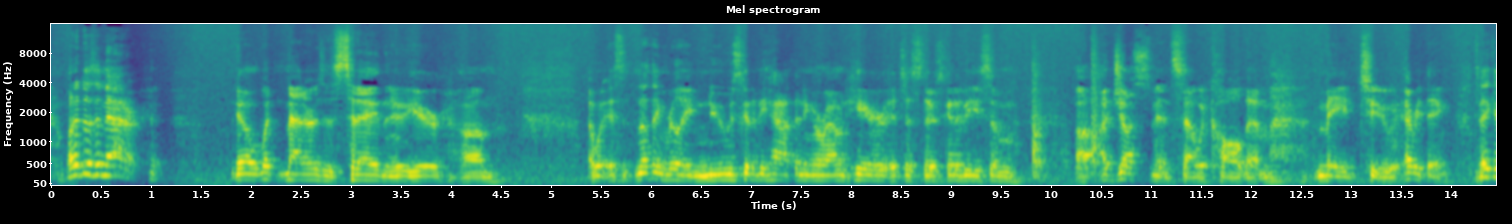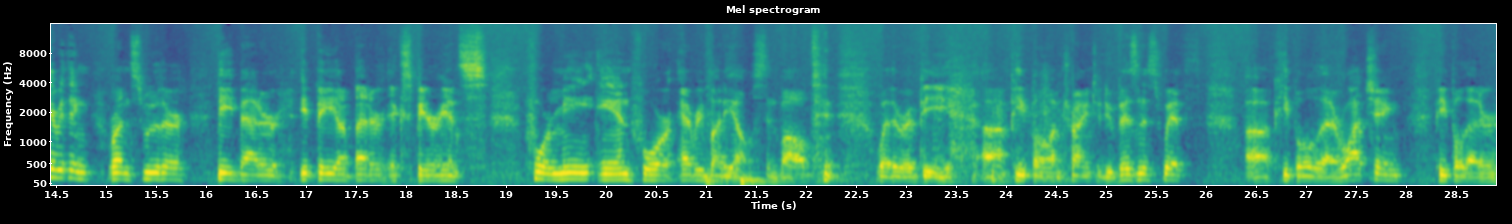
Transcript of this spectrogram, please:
But it doesn't matter. You know, what matters is today, the new year. Um, it's nothing really new is going to be happening around here. It's just there's going to be some uh, adjustments, I would call them, made to everything to make everything run smoother, be better, it be a better experience for me and for everybody else involved, whether it be uh, people I'm trying to do business with. Uh, people that are watching, people that are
